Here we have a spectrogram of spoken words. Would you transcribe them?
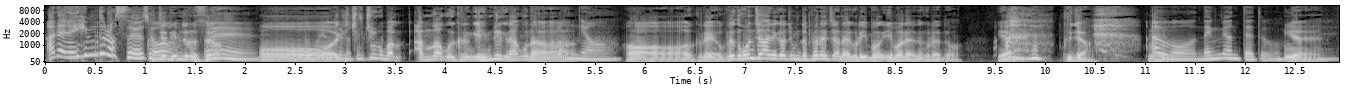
아니 아니 힘들었어요. 저. 그때도 힘들었어요? 네. 어, 이렇게. 춤추고 막 안무하고 그런 게 힘들긴 하구나. 그럼요. 어, 그래요. 그래도 혼자 하니까 좀 더 편했잖아요. 그래, 이번, 이번에는 그래도. 예. 그죠? 아뭐 냉면 때도. 예.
